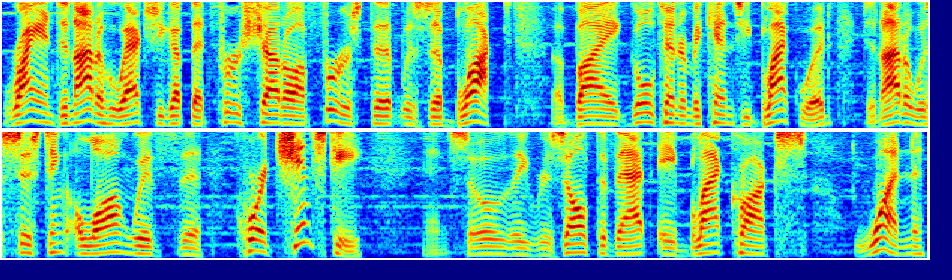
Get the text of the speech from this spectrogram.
Ryan Donato, who actually got that first shot off first that was uh, blocked uh, by goaltender Mackenzie Blackwood. Donato assisting along with uh, Korchinski, and so the result of that, a Blackhawks one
